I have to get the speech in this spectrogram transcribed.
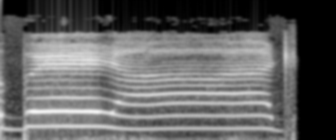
a bear.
